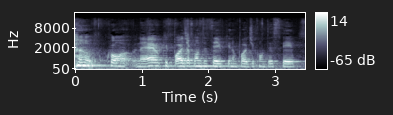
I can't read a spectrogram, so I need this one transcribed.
né, o que pode acontecer e o que não pode acontecer,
